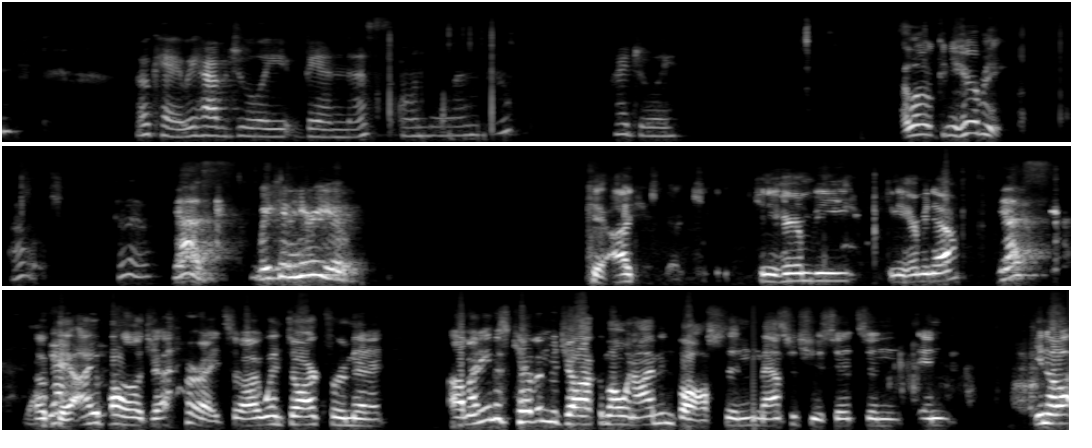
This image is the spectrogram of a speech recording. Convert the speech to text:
Okay, we have Julie Van Ness on the line now. Hi, Julie. Hello, can you hear me? Oh, hello. Yes, we can hear you. Okay, I can you hear me? Can you hear me now? Yes? Okay, Yeah. I apologize. All right, so I went dark for a minute. Uh, my name is Kevin Maggiacomo, and I'm in Boston, Massachusetts. And and you know,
